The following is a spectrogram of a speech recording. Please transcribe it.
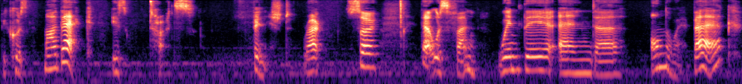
because my back is totes finished, right? So that was fun. Went there and uh, on the way back,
